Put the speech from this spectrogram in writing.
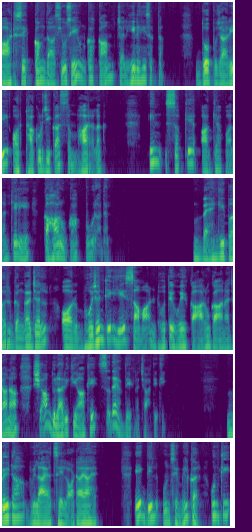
आठ से कम दासियों से उनका काम चल ही नहीं सकता। दो पुजारी और ठाकुर जी का संभार अलग। इन सबके आज्ञा पालन के लिए कहारों का पूरा दल बहंगी पर गंगा जल और भोजन के लिए सामान ढोते हुए कहारों का आना जाना श्याम दुलारी की आँखें सदैव देखना चाहती थी। बेटा विलायत से लौट आया है। एक दिन उनसे मिलकर उनकी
